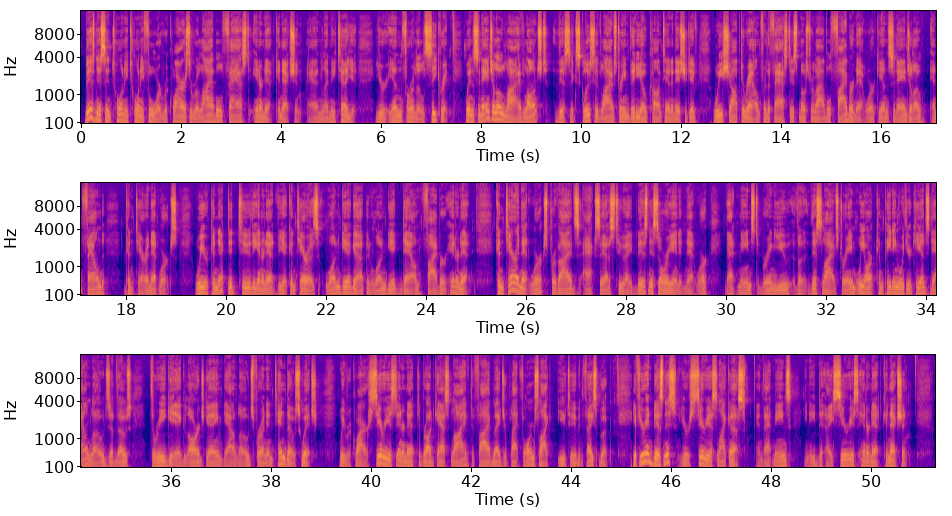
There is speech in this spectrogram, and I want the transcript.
Business in 2024 requires a reliable, fast internet connection. And let me tell you, you're in for a little secret. When San Angelo Live launched this exclusive live stream video content initiative, we shopped around for the fastest, most reliable fiber network in San Angelo and found Conterra Networks. We are connected to the internet via Conterra's 1 gig up and 1 gig down fiber internet. Conterra Networks provides access to a business oriented network. That means to bring you the, this live stream, we aren't competing with your kids' downloads of those 3 gig large game downloads for a Nintendo Switch. We require serious internet to broadcast live to five major platforms like YouTube and Facebook. If you're in business, you're serious like us, and that means you need a serious internet connection.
